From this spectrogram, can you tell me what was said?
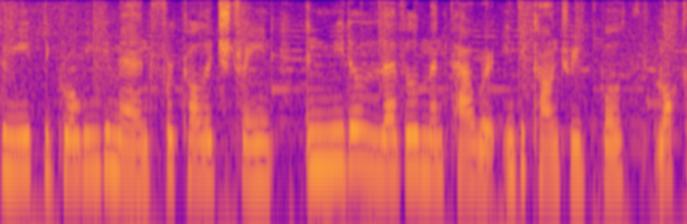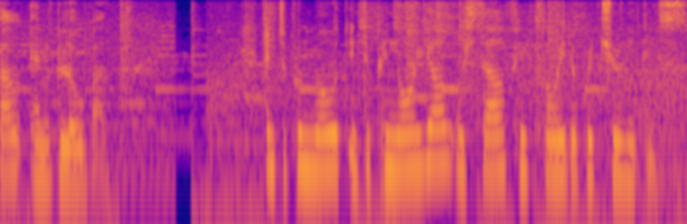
to meet the growing demand for college trained and middle level manpower in the country, both local and global and to promote entrepreneurial or self employed opportunities.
